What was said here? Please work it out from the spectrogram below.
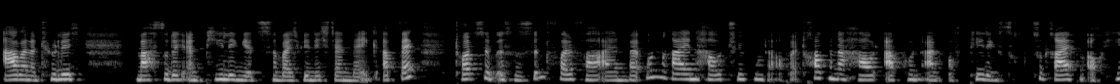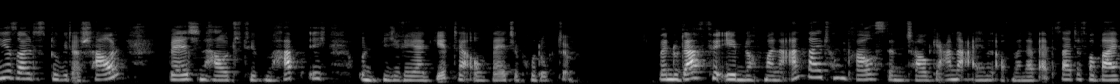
Aber natürlich machst du durch ein Peeling jetzt zum Beispiel nicht dein Make-up weg. Trotzdem ist es sinnvoll, vor allem bei unreinen Hauttypen oder auch bei trockener Haut ab und an auf Peelings zurückzugreifen. Auch hier solltest du wieder schauen, welchen Hauttypen habe ich und wie reagiert der auf welche Produkte. Wenn du dafür eben noch mal eine Anleitung brauchst, dann schau gerne einmal auf meiner Webseite vorbei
